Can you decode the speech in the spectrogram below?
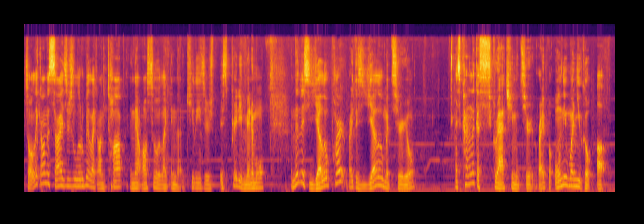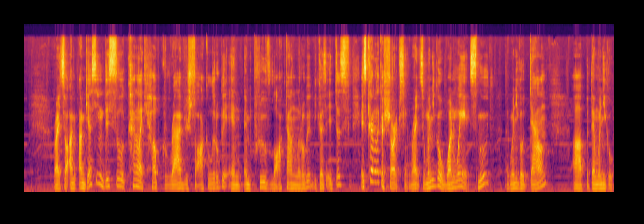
So like on the sides, there's a little bit like on top, and then also like in the Achilles, there's it's pretty minimal. And then this yellow part, right, this yellow material, it's kind of like a scratchy material, right? But only when you go up, right? So I'm, I'm guessing this will kind of like help grab your sock a little bit and improve lockdown a little bit because it does, it's kind of like a shark skin, right? So when you go one way, it's smooth. Like when you go down, uh, but then when you go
